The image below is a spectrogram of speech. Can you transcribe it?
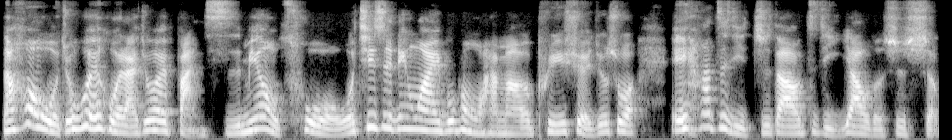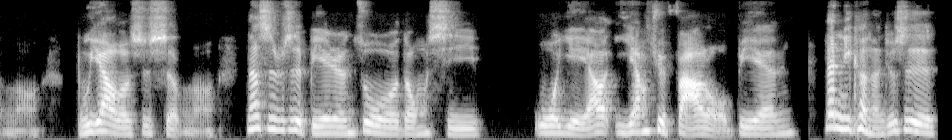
然后我就会回来就会反思，没有错。我其实另外一部分我还蛮 appreciate，就是说：“哎，他自己知道自己要的是什么。”不要的是什么？那是不是别人做的东西，我也要一样去 follow 别人？那你可能就是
